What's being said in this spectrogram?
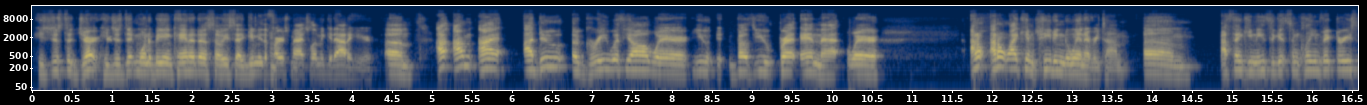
he's just a jerk. He just didn't want to be in Canada, so he said, "Give me the hmm. first match. Let me get out of here." Um, I, I'm I I do agree with y'all where you both you Bret and Matt where I don't I don't like him cheating to win every time. Um, I think he needs to get some clean victories.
